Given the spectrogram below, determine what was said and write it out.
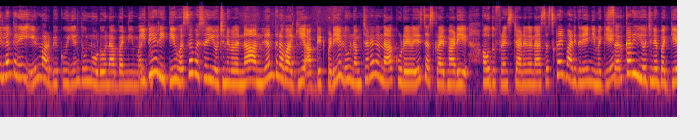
ಇಲ್ಲಂದರೆ ಏನು ಮಾಡಬೇಕು ಎಂದು ನೋಡೋಣ. ಬನ್ನಿ ಇದೇ ರೀತಿ ಹೊಸ ಹೊಸ ಯೋಜನೆಗಳನ್ನ ನಿರಂತರವಾಗಿ ಅಪ್ಡೇಟ್ ಪಡೆಯಲು ನಮ್ಮ ಚಾನೆಲ್ ಅನ್ನ ಕೂಡಲೇ ಸಬ್ಸ್ಕ್ರೈಬ್ ಮಾಡಿ. ಹೌದು ಫ್ರೆಂಡ್ಸ್ ಚಾನೆಲ್ ಅನ್ನ ಸಬ್ಸ್ಕ್ರೈಬ್ ಮಾಡಿದರೆ ನಿಮಗೆ ಸರ್ಕಾರಿ ಯೋಜನೆ ಬಗ್ಗೆ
